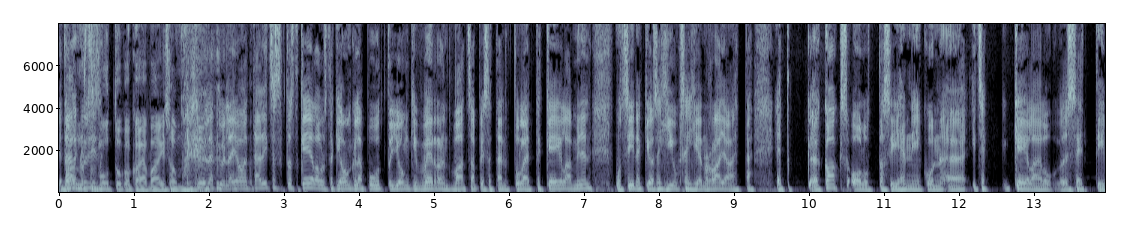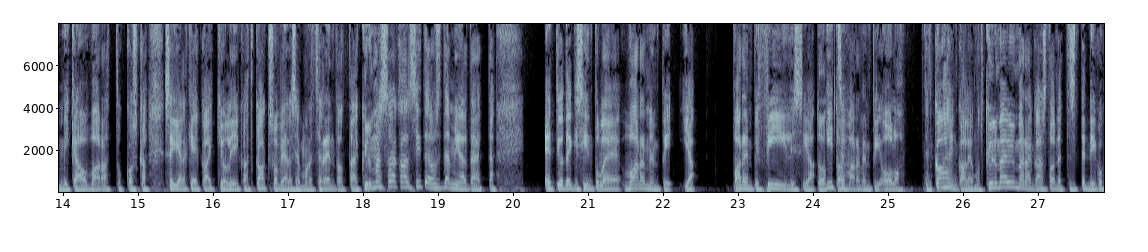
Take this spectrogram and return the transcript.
ja Kannustus siis, muuttuu koko ajan vaan isommaksi. Kyllä, kyllä. Joo. Täällä itse asiassa tuosta keilailustakin on kyllä puhuttu jonkin verran nyt WhatsAppissa tänne tulee, että keilaaminen, mutta siinäkin on se hiuksen hieno raja, että, että kaksi olutta siihen niin kuin, itse keilailusettiin, mikä on varattu, koska sen jälkeen kaikki on liikaa. Että kaksi on vielä semmoinen, että se rentouttaa. Ja kyllä mä saakaan sitä, on sitä mieltä, että, että jotenkin siinä tulee varmempi ja parempi fiilis ja Totta. itse varmempi olo kahden kaljan, mutta kyllä mä ymmärrän kanssa ton, että sitten niinku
